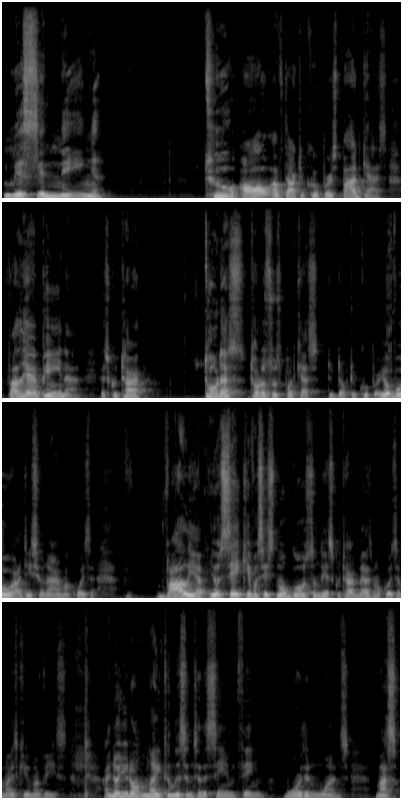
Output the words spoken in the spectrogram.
listening to all of Dr. Cooper's podcasts. Vale a pena escutar todas, todos os podcasts do Dr. Cooper. Eu vou adicionar uma coisa. Vale, a- eu sei que vocês não gostam de escutar a mesma coisa mais que uma vez. I know you don't like to listen to the same thing more than once, mas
